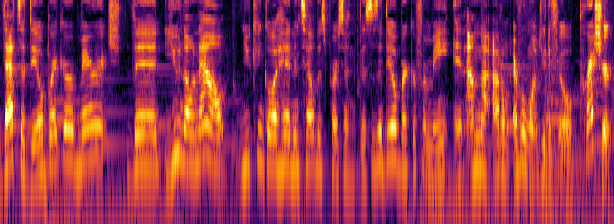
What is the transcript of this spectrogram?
that's a deal breaker marriage, then you know now you can go ahead and tell this person this is a deal breaker for me, and I'm not. I don't ever want you to feel pressured,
